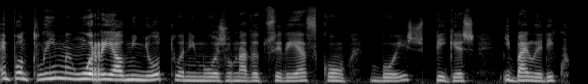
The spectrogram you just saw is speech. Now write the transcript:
Em Ponte Lima, um arreal minhoto animou a jornada do CDS com bois, pigas e bailarico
